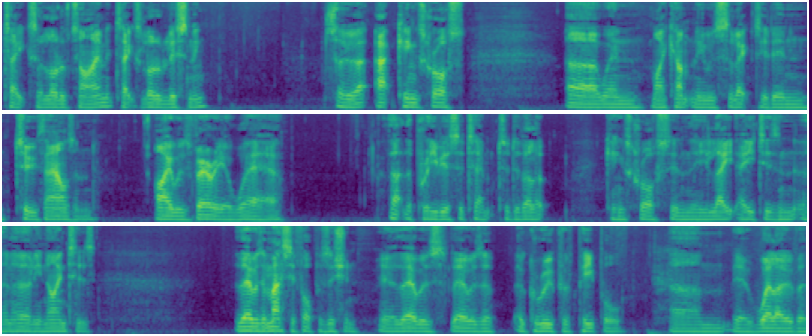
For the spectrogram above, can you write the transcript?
takes a lot of time. It takes a lot of listening. So uh, at King's Cross, uh, when my company was selected in 2000, I was very aware that the previous attempt to develop King's Cross in the late 80s and, and early 90s, there was a massive opposition. You know, there was there was a, a group of people, um, you know, well over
